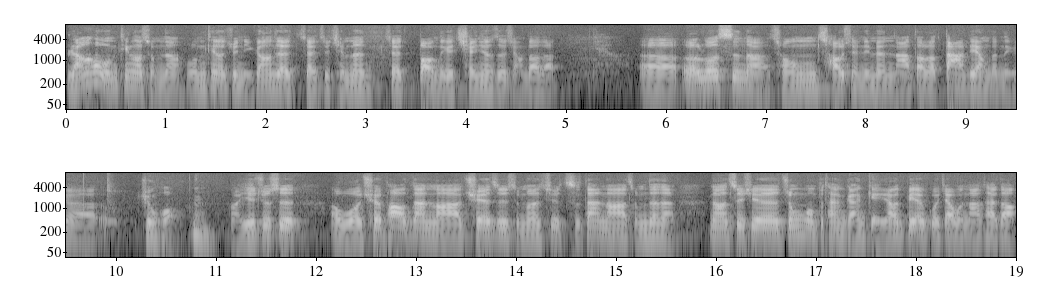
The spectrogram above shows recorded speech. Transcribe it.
然后我们听到什么呢？我们听到就你刚刚在在这前面在报那个前言的时候讲到的。呃，俄罗斯呢，从朝鲜那边拿到了大量的那个军火，嗯，啊，也就是呃，我缺炮弹啦，缺这什么缺子弹啦，什么等等？那这些中共不太敢给，然后别的国家我拿太到，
